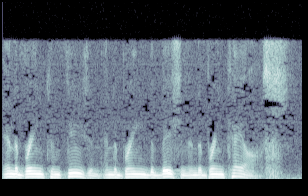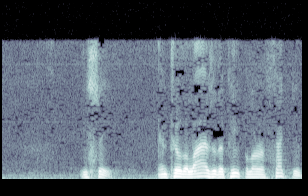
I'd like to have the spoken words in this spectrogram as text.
and to bring confusion and to bring division and to bring chaos. You see, until the lives of the people are affected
